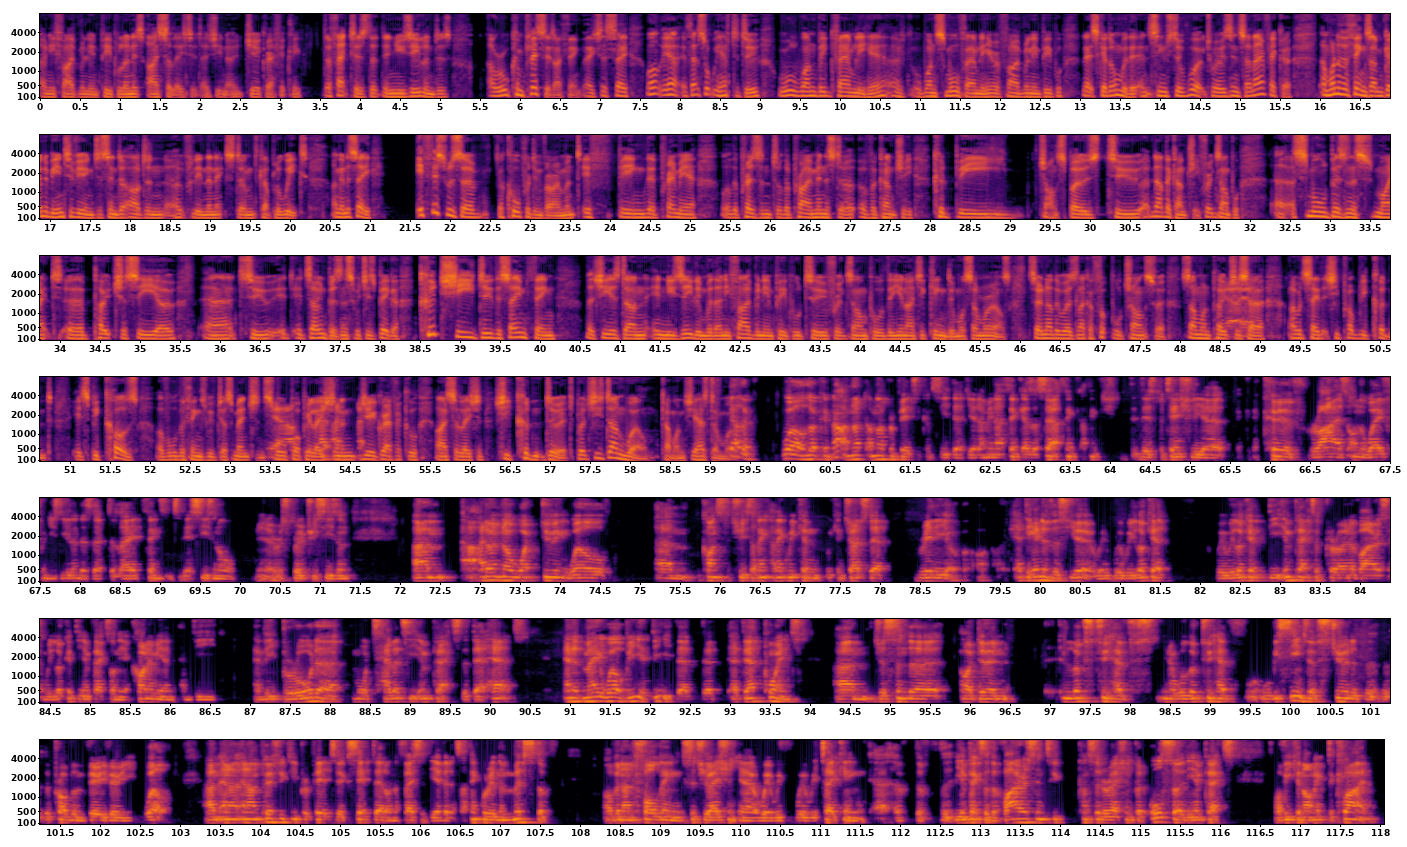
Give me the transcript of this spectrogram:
only 5 million people, and it's isolated, as you know, geographically, the fact is that the New Zealanders are all complicit, I think. They just say, well, yeah, if that's what we have to do, we're all one big family here, uh, or one small family here of five million people, let's get on with it. And it seems to have worked. Whereas in South Africa, and one of the things I'm going to be interviewing Jacinda Ardern, hopefully in the next um, couple of weeks, I'm going to say, If this was a, a, corporate environment, if being the premier or the president or the prime minister of a country could be transposed to another country, for example, uh, a small business might uh, poach a CEO uh, to it, its own business, which is bigger. Could she do the same thing that she has done in New Zealand with only 5 million people to, for example, the United Kingdom or somewhere else. So, in other words, like a football transfer, someone poaches yeah, yeah. her. I would say that she probably couldn't. It's because of all the things we've just mentioned small yeah. population I, I, and I, geographical isolation. She couldn't do it, but she's done well. Come on, she has done well. Yeah, look. Well, look, no, I'm not. I'm not prepared to concede that yet. I mean, I think, as I say, I think, I think there's potentially a, a curve rise on the way for New Zealand as they've delayed things into their seasonal you know, respiratory season. Um, I don't know what doing well um, constitutes. I think I think we can we can judge that really uh, at the end of this year, where, where, we look at where we look at the impact of coronavirus and we look at the impact on the economy and, and the and the broader mortality impacts that that has. And it may well be indeed that that at that point, um, Jacinda Ardern looks to have, you know, will look to have, will be seen to have stewarded the, the, the problem very, very well. Um, and, I, I'm perfectly prepared to accept that on the face of the evidence. I think we're in the midst of of an unfolding situation here where we where we're taking uh, the, the impacts of the virus into consideration, but also the impacts of economic decline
